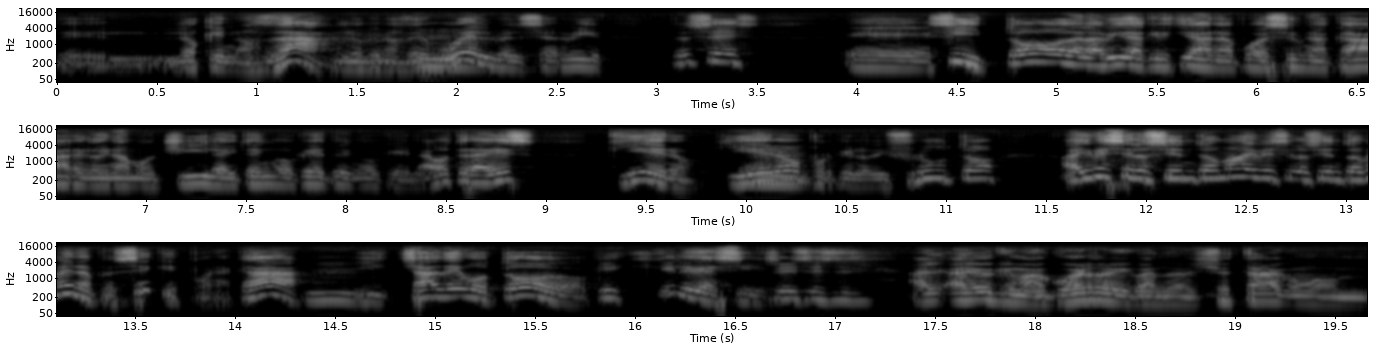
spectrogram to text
eh, lo que nos da, lo que nos devuelve el servir. Entonces, eh, sí, toda la vida cristiana puede ser una carga y una mochila y tengo que, tengo que. La otra es, quiero, quiero porque lo disfruto. Hay veces lo siento más, hay veces lo siento menos, pero sé que es por acá Mm. y ya debo todo. ¿Qué, qué le voy a decir? Sí, sí, sí. Al- Algo que me acuerdo que cuando yo estaba como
